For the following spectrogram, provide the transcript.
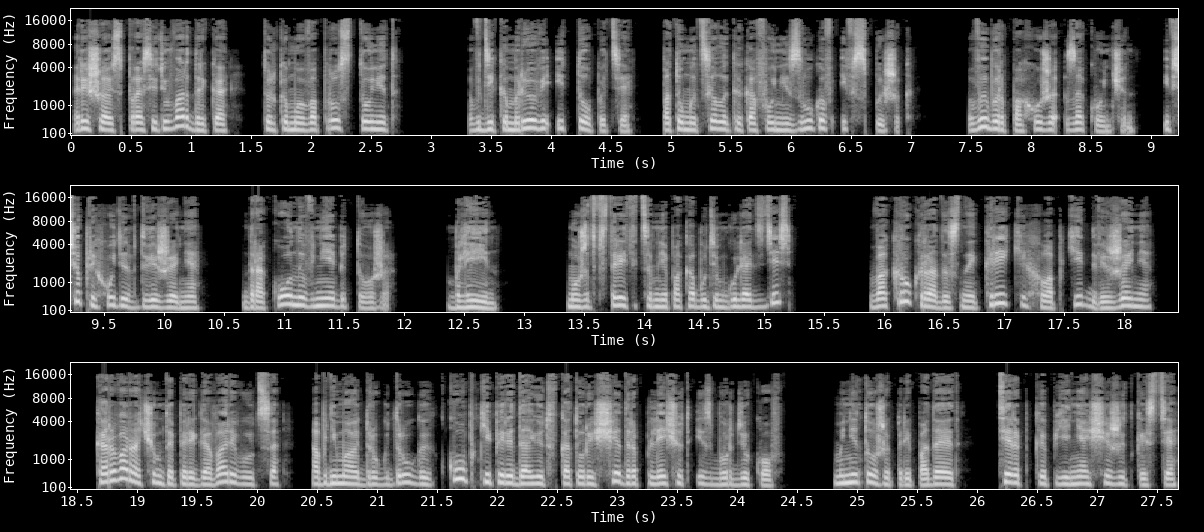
Решаю спросить у Вардрика, только мой вопрос тонет в диком реве и топоте, потом и целой какофонии звуков и вспышек. Выбор, похоже, закончен, и все приходит в движение, Драконы в небе тоже. Блин. Может, встретиться мне, пока будем гулять здесь? Вокруг радостные крики, хлопки, движения. Карвар о чем-то переговариваются, обнимают друг друга, кубки передают, в которые щедро плещут из бурдюков. Мне тоже перепадает терпкой пьянящей жидкости.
